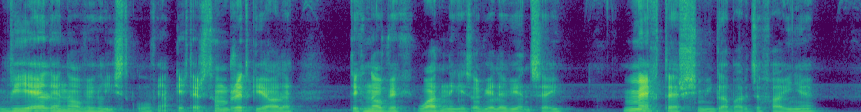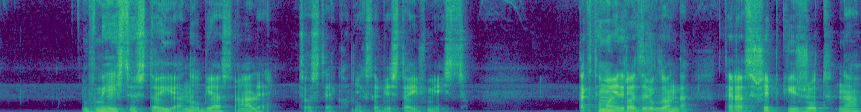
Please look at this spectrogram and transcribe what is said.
wiele nowych listków. Jakieś też są brzydkie, ale tych nowych, ładnych jest o wiele więcej. Mech też śmiga bardzo fajnie. W miejscu stoi Anubias, ale co z tego, niech sobie stoi w miejscu. Tak to moi drodzy wygląda. Teraz szybki rzut na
